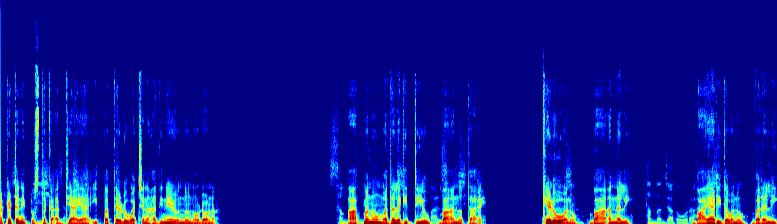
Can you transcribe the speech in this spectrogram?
ಪ್ರಕಟಣೆ ಪುಸ್ತಕ ಅಧ್ಯಾಯ ಇಪ್ಪತ್ತೆರಡು ವಚನ ಹದಿನೇಳನ್ನು ನೋಡೋಣ. ಆತ್ಮನು ಮೊದಲಗಿತ್ತಿಯು ಬಾ ಅನ್ನುತ್ತಾರೆ. ಕೇಳುವವನು ಬಾ ಅನ್ನಲಿ. ಬಾಯಾರಿದವನು ಬರಲಿ.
